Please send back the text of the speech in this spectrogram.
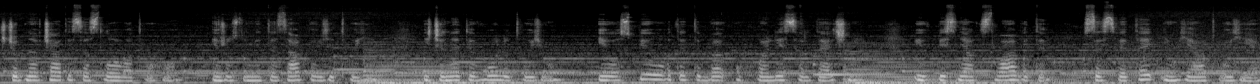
щоб навчатися Слова Твого, і розуміти заповіді Твої, і чинити волю Твою, і оспівувати Тебе у хвалі сердечній, і в піснях славити все святе ім'я Твоє,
